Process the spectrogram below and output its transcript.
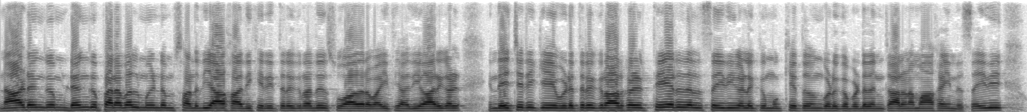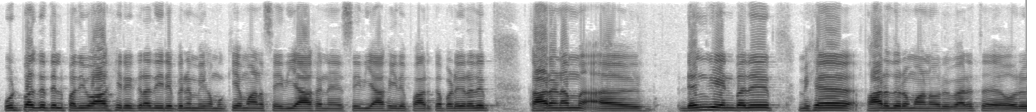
நாடெங்கும் டெங்கு பரவல் மீண்டும் சடுதியாக அதிகரித்திருக்கிறது. சுகாதார வைத்திய அதிகாரிகள் இந்த எச்சரிக்கையை விடுத்திருக்கிறார்கள். தேர்தல் செய்திகளுக்கு முக்கியத்துவம் கொடுக்கப்பட்டதன் காரணமாக இந்த செய்தி உட்பக்கத்தில் பதிவாகி இருக்கிறது இருப்பினும் மிக முக்கியமான செய்தியாக செய்தியாக இது பார்க்கப்படுகிறது. காரணம் அஹ், டெங்கு என்பது மிக பாரதூரமான ஒரு வருத்த ஒரு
